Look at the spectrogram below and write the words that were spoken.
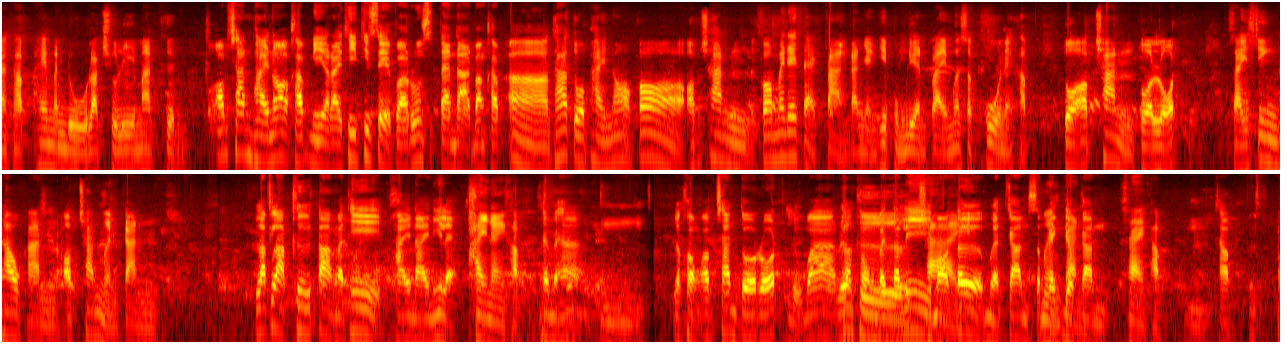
นะครับให้มันดูลักชัวรี่มากขึ้นออปชันภายนอกครับ มีอะไรที่พิเศษกว่ารุ่นสแตนดาร์ดบ้างครับอ่าถ้าตัวภายนอกก็ออปชันก็ไม่ได้แตกต่างกันอย่างที่ผมเรียนไปเมื่อสักครู่นะครับ ตัวออปชันตัวรถไซซิ่งเท่ากันออปชันเหมือนกัน หลักๆ คือต่างกันที่ภายในนี่แหละ ภายในครับใช่ไหมฮะอืมแล้วของออปชันตัวรถหรือว่าเรื่องก็ขคือองแบตเตอรี่ใช่มอเตอร์เหมือนกันสเหเปมืคเดียวกันใช่ครับอืมครับแหม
